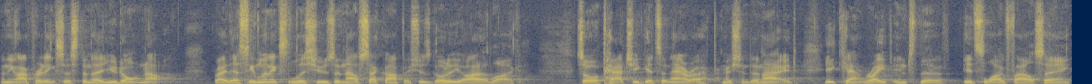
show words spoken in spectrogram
in the operating system that you don't know. Right? SE Linux issues and now seccomp issues go to the audit log. So Apache gets an error, permission denied. It can't write into the, its log file saying,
